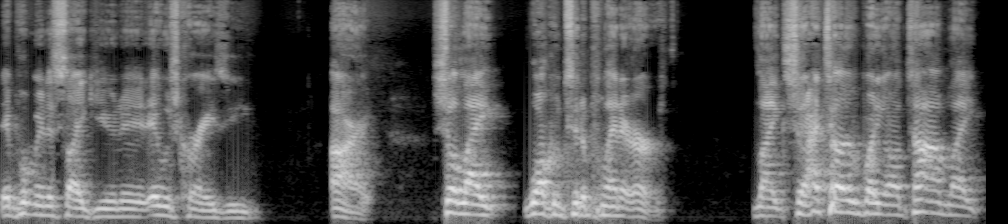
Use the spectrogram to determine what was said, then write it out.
They put me in a psych unit. It was crazy. All right. So, like, welcome to the planet Earth. Like, so I tell everybody all the time, like,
